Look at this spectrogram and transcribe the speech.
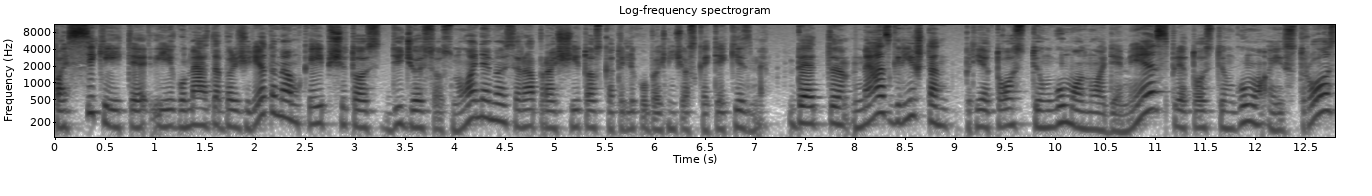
pasikeitė, jeigu mes dabar žiūrėtumėm, kaip šitos didžiosios nuodėmios yra aprašytos katalikų bažnyčios katekizme. Bet mes grįžtant prie tos tingumo nuodėmės, prie tos tingumo aistros,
